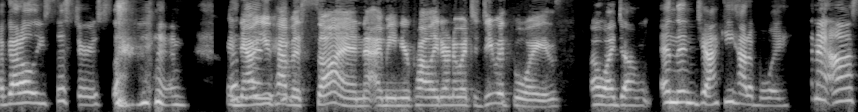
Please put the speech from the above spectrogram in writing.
I've got all these sisters. and, and now you have a son. I mean, you probably don't know what to do with boys. Oh, I don't. And then Jackie had a boy. Can I ask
